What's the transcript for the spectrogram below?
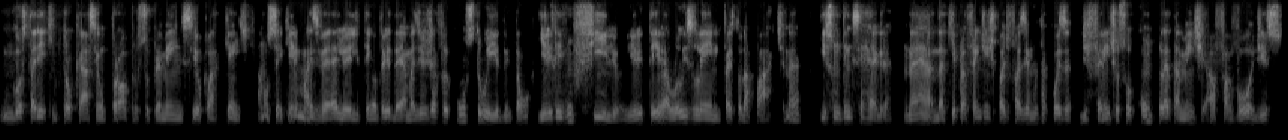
gostaria que trocassem o próprio Superman em si, o Clark Kent, a não ser que ele mais velho, ele tem outra ideia, mas ele já foi construído, então, e ele teve um filho, e ele teve a Lois Lane, faz toda a parte, né? Isso não tem que ser regra, né? Daqui para frente a gente pode fazer muita coisa diferente. Eu sou completamente a favor disso,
